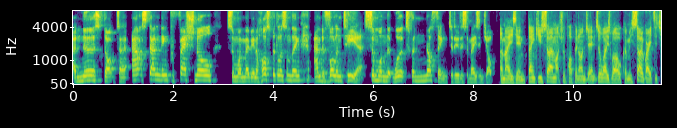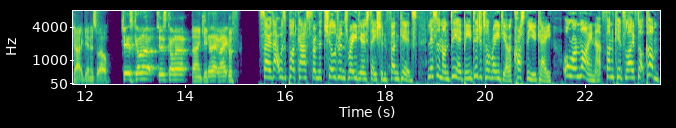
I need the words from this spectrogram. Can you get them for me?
a nurse doctor outstanding professional someone maybe in a hospital or something and a volunteer someone that works for nothing to do this amazing job Amazing. Thank you so much for popping on, gents. Always welcome. It's so great to chat again as well. Cheers, Connor. cheers connor Thank you. Good night, mate. Bef- So that was a podcast from the children's radio station Fun Kids. Listen on DAB digital radio across the UK or online at funkidslive.com.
